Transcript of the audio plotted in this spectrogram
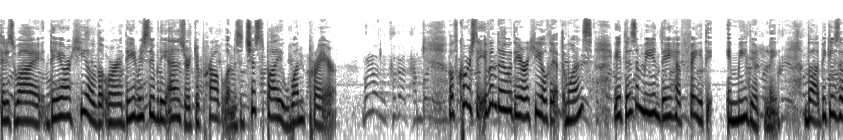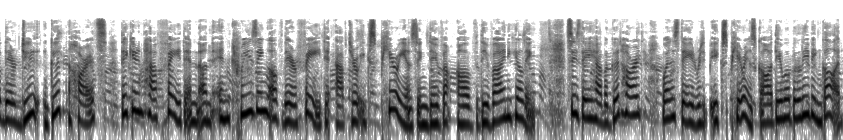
That is why they are healed or they receive the answer to problems just by one prayer. Of course, even though they are healed at once, it doesn't mean they have faith immediately. But because of their good hearts, they can have faith and an increasing of their faith after experiencing of divine healing. Since they have a good heart, once they re- experience God, they will believe in God.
